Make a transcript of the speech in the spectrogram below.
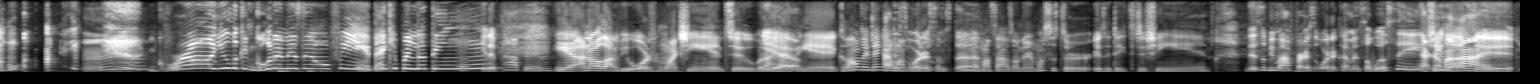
okay, girl, you looking good in this outfit. Thank you, Pretty Little Thing. Get it popping. Yeah, I know a lot of people order from like Shein too, but I haven't yet because I don't think they got I just my ordered some I don't have stuff. my size on there. My sister is addicted to Shein. This will be my first order coming, so we'll see. I She my loves eye. it.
